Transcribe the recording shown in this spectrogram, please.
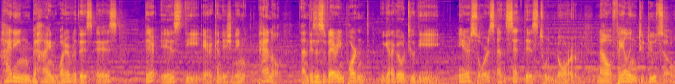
hiding behind whatever this is, there is the air conditioning panel. And this is very important. We gotta go to the air source and set this to norm. Now failing to do so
